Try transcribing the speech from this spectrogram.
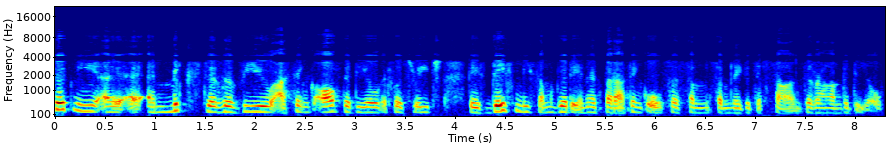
certainly a, a mixed review, I think, of the deal that was reached. There's definitely some good in it, but I think also some, some negative signs around the deal.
